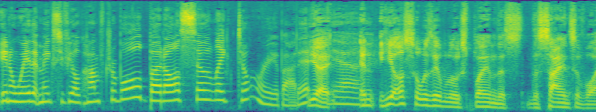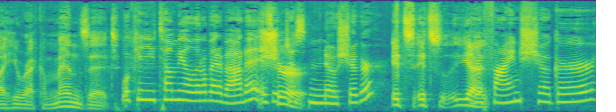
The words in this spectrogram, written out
in a way that makes you feel comfortable, but also like don't worry about it." Yeah, Yeah. and he also was able to explain this the science of why he recommends it. Well, can you tell me a little bit about it? Is Sure. it just no sugar? It's it's yeah, Refined sugar,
